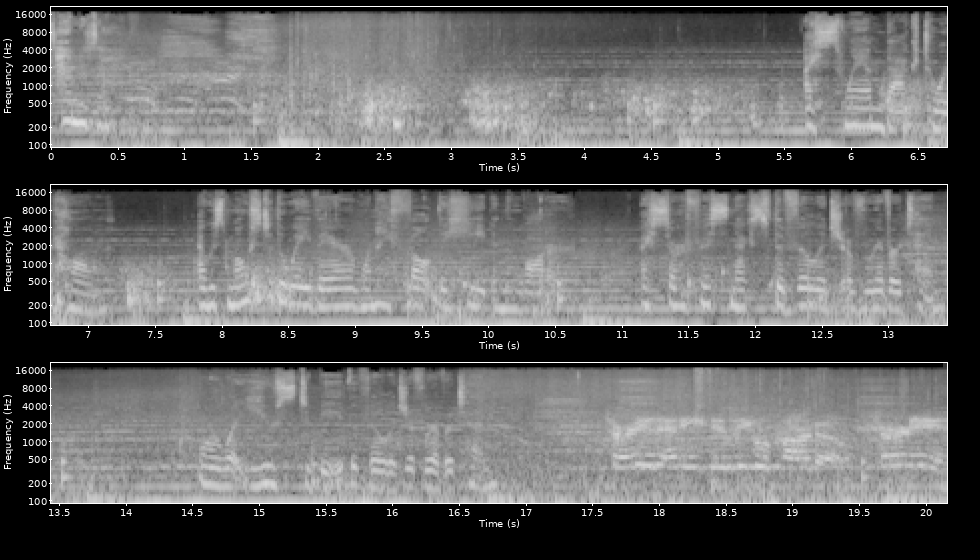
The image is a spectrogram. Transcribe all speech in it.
Time to dive. I swam back toward home. I was most of the way there when I felt the heat in the water. I surfaced next to the village of Riverton. Or what used to be the village of Riverton. Turn in any illegal cargo. Turn in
